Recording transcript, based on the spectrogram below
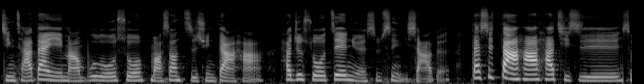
警察但也马不啰嗦，马上质询大哈，他就说，这些女人是不是你杀的？但是大哈他其实什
